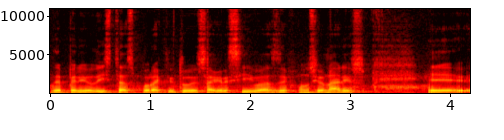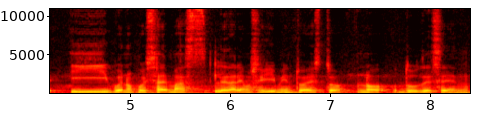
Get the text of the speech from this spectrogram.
de periodistas por actitudes agresivas de funcionarios. Eh, y bueno, pues además le daremos seguimiento a esto. No dudes en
